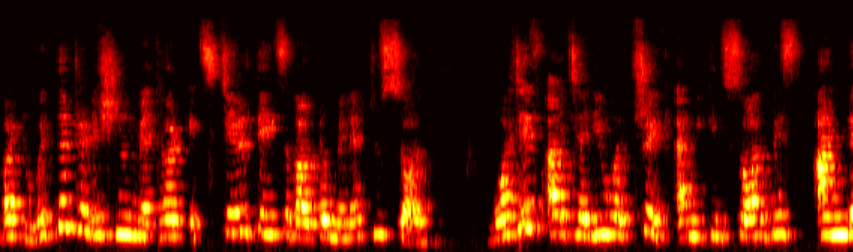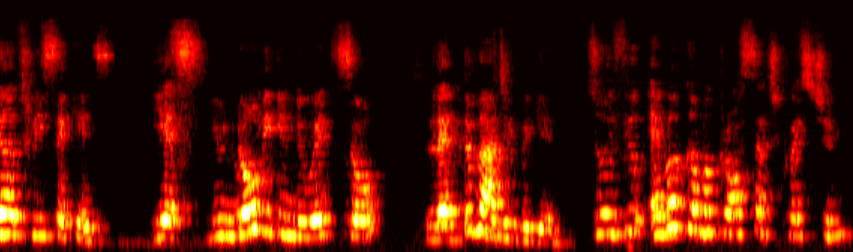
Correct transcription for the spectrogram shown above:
But with the traditional method, it still takes about a minute to solve. What if I tell you a trick and we can solve this under 3 seconds? Yes, you know we can do it, so let the magic begin. So if you ever come across such question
